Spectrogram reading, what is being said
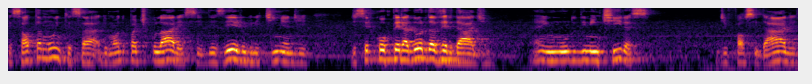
ressalta muito essa, de modo particular esse desejo que ele tinha de, de ser cooperador da verdade né, em um mundo de mentiras, de falsidades.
